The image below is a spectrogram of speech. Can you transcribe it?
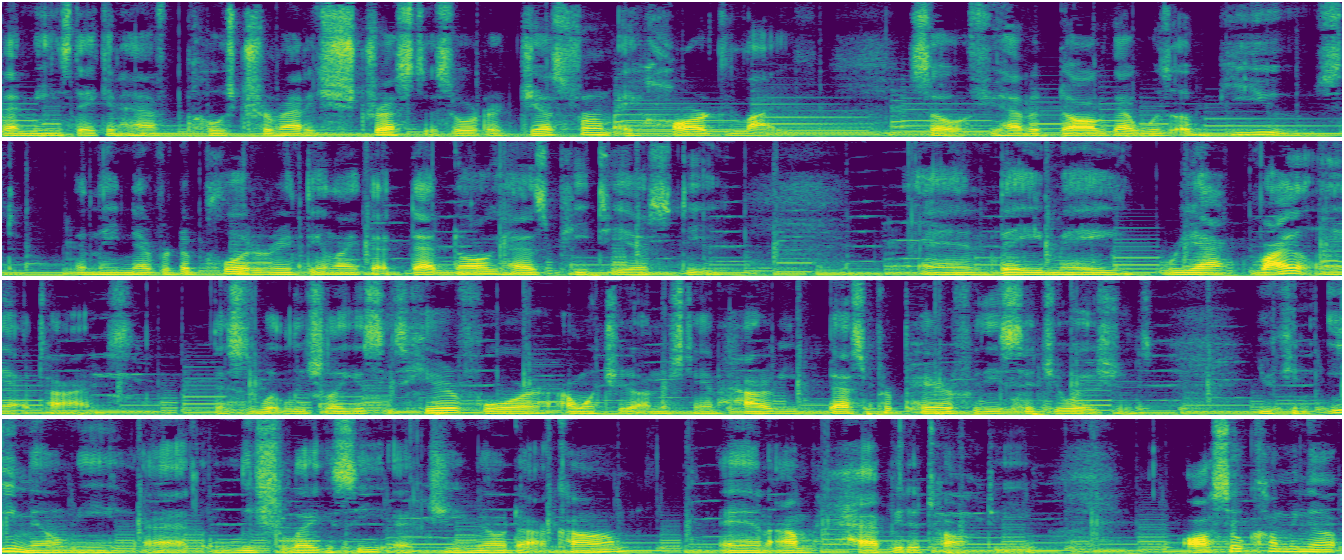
That means they can have post traumatic stress disorder just from a hard life. So, if you have a dog that was abused and they never deployed or anything like that, that dog has PTSD and they may react violently at times. This is what Leash Legacy is here for. I want you to understand how to be best prepared for these situations. You can email me at leashlegacy at gmail.com and I'm happy to talk to you. Also, coming up,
